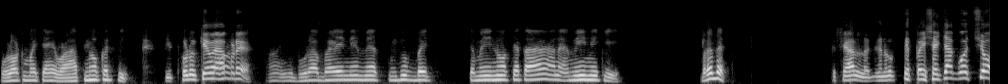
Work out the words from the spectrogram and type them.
પ્લોટમાં ક્યાંય વાત ન કરતી. થોડું કેવાય આપણે. હા એ ભૂરાભાઈ ને મેં કીધું ભાઈ તમે નો કહેતા અને અમે નહીં કહીએ બરાબર? ચાલ લગ્ન વખતે પૈસા ક્યાં ગોતશો?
